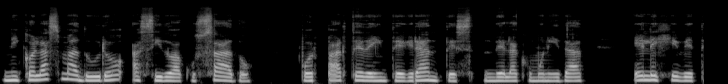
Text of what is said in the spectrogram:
Nicolás Maduro ha sido acusado por parte de integrantes de la comunidad LGBT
